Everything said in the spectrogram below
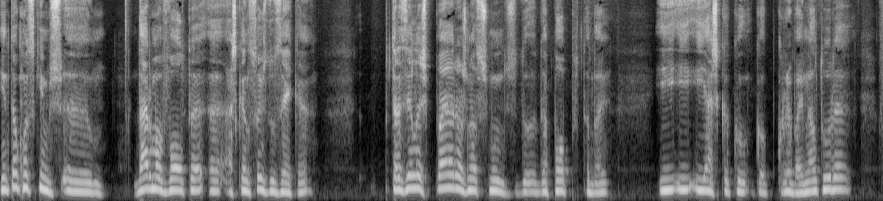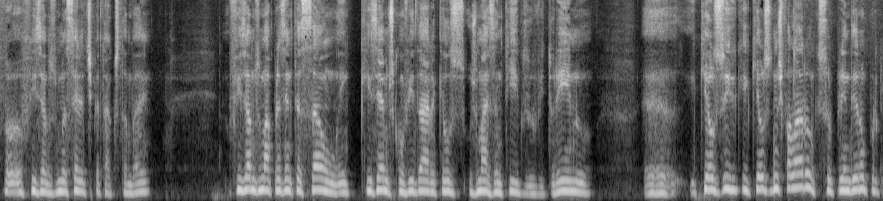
Então conseguimos eh, dar uma volta eh, às canções do Zeca, trazê-las para os nossos mundos do- da pop também. E, e- e acho que co- co- correu bem. Na altura fizemos uma série de espetáculos também. Fizemos uma apresentação em que quisemos convidar aqueles os mais antigos, o Vitorino, e, que eles, que eles nos falaram, que surpreenderam, porque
